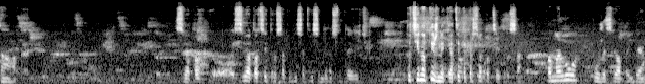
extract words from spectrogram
Так. Свято, свято цитруса 58,99. То ці на тижники, а це тепер свято цитруса. Помело теж свято йде.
